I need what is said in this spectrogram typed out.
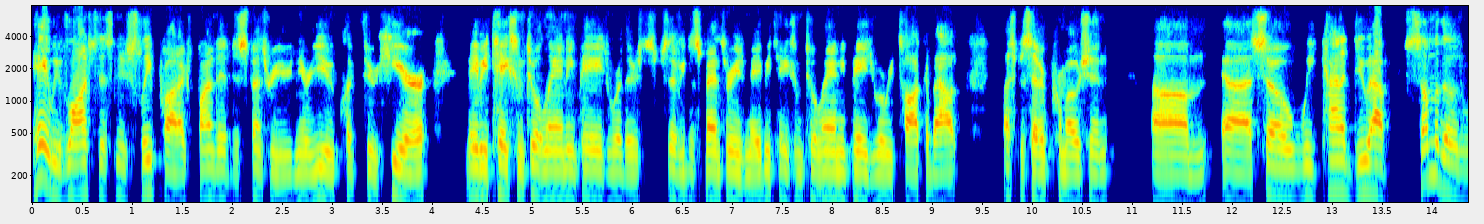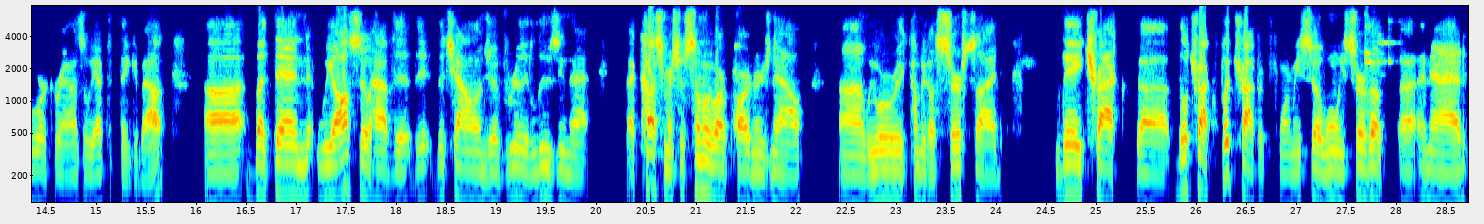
hey, we've launched this new sleep product. Find a dispensary near you. Click through here. Maybe takes them to a landing page where there's specific dispensaries. Maybe takes them to a landing page where we talk about a specific promotion. Um, uh, so we kind of do have some of those workarounds that we have to think about. Uh, but then we also have the, the, the challenge of really losing that that customer. So some of our partners now uh, we work with a company called Surfside. They track, uh, they'll track foot traffic for me. So when we serve up uh, an ad,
